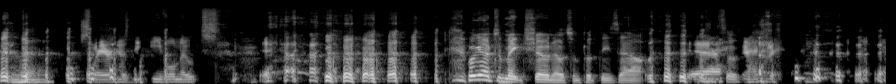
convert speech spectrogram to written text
Slayer has the evil notes. Yeah. We're gonna have to make show notes and put these out. Yeah. So- Exactly.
